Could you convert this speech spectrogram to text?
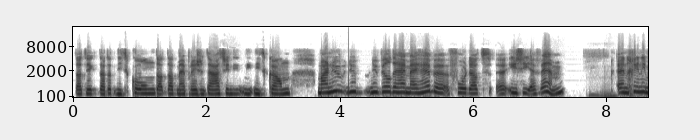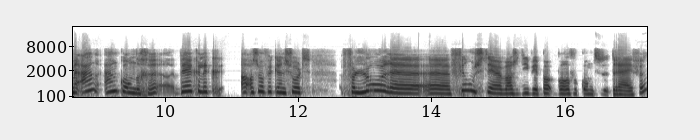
Dat, ik, dat het niet kon, dat, dat mijn presentatie niet, niet, niet kan. Maar nu, nu, nu wilde hij mij hebben voor dat eh, Easy FM. En ging hij me aan, aankondigen, werkelijk alsof ik een soort verloren eh, filmster was die weer bo- boven komt drijven.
